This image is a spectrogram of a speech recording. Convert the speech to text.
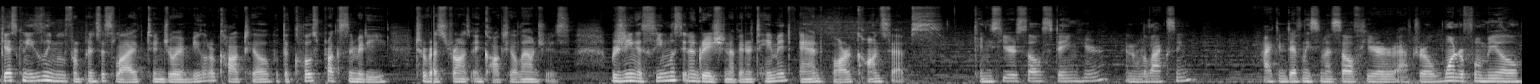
Guests can easily move from Princess Live to enjoy a meal or cocktail with the close proximity to restaurants and cocktail lounges, bridging a seamless integration of entertainment and bar concepts. Can you see yourself staying here and relaxing? I can definitely see myself here after a wonderful meal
